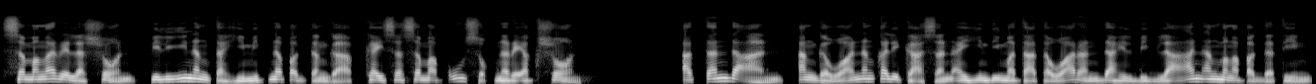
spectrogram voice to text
Sa mga relasyon, piliin ang tahimik na pagtanggap kaysa sa mapusok na reaksyon. At tandaan, ang gawa ng kalikasan ay hindi matatawaran dahil biglaan ang mga pagdating,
